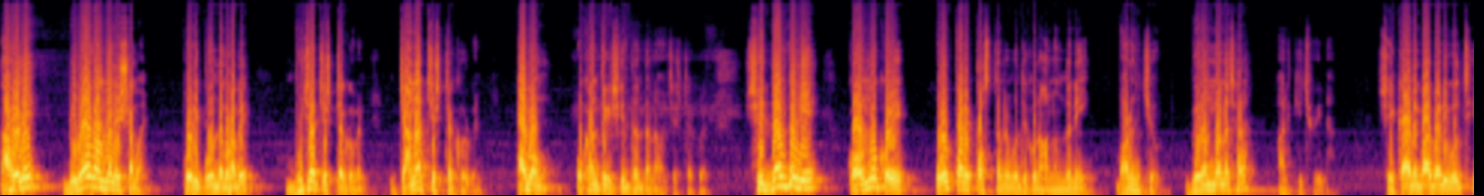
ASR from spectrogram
তাহলে বিবাহ বন্ধনের সময় পরিপূর্ণভাবে বুঝার চেষ্টা করবেন, জানার চেষ্টা করবেন এবং ওখান থেকে সিদ্ধান্ত নেওয়ার চেষ্টা করবেন। সিদ্ধান্ত নিয়ে কর্ম করে ওর পরে পস্তানোর মধ্যে কোনো আনন্দ নেই, বরঞ্চ বিড়ম্বনা ছাড়া আর কিছুই না। সেই কারণে বারবারই বলছি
